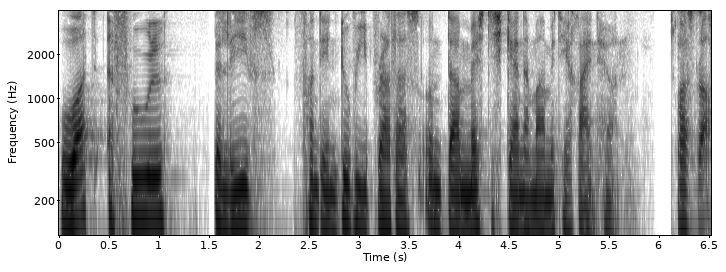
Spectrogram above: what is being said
What a Fool Believes von den Doobie Brothers. Und da möchte ich gerne mal mit dir reinhören. Was da?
